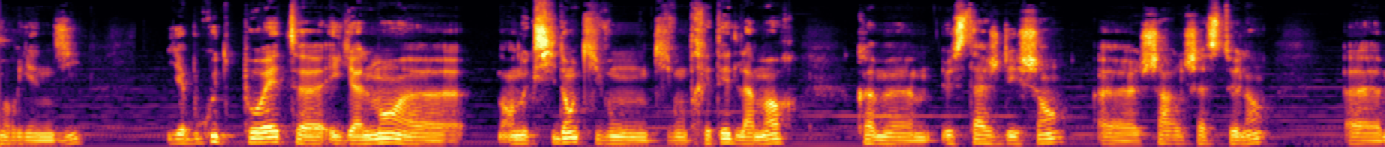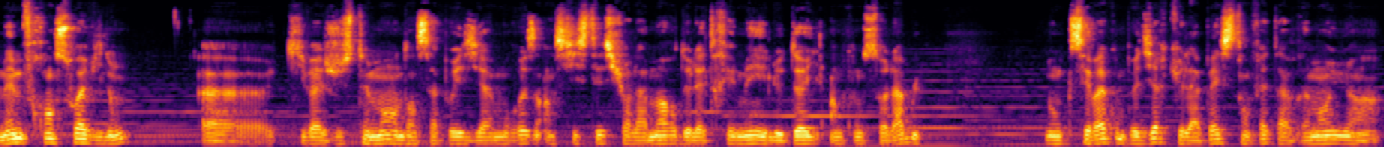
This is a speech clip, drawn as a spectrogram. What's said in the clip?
moriendi. Il y a beaucoup de poètes euh, également en Occident qui vont, qui vont traiter de la mort, comme Eustache Deschamps, Charles Chastelin, même François Villon, qui va justement dans sa poésie amoureuse insister sur la mort de l'être aimé et le deuil inconsolable. Donc c'est vrai qu'on peut dire que la peste en fait a vraiment eu un,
